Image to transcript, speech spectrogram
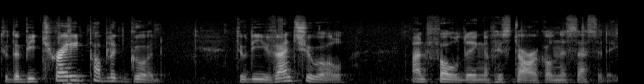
to the betrayed public good, to the eventual unfolding of historical necessity.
